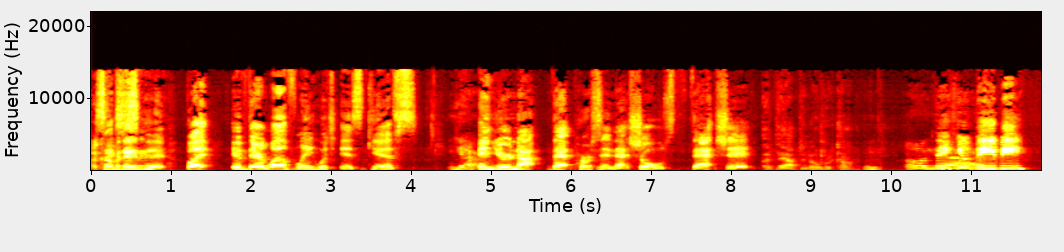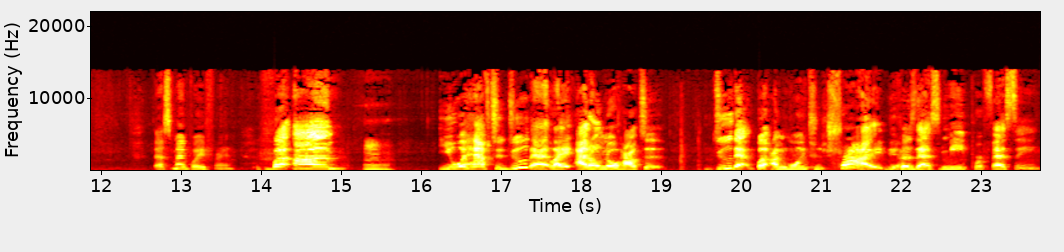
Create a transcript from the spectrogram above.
Accommodating. Sex good. But if their love language is gifts Yeah, and you're not that person that shows that shit, Adapt and overcome. Oh yeah. thank you, baby. That's my boyfriend. But um Mm. you would have to do that. Like I don't know how to do that, but I'm going to try because that's me professing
